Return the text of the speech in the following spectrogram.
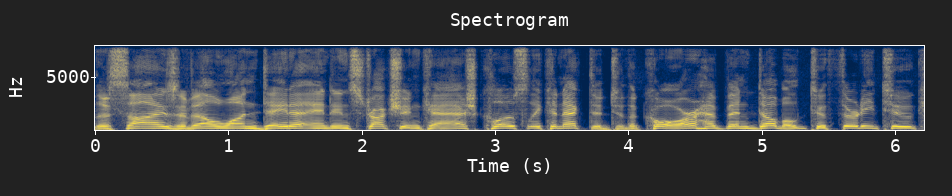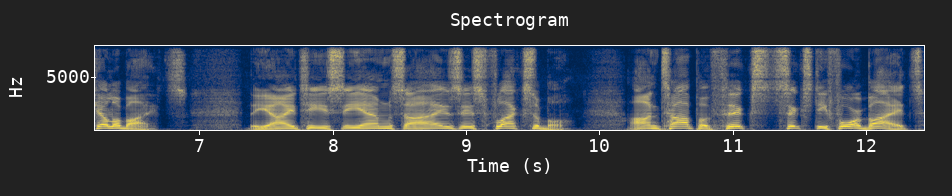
The size of L1 data and instruction cache closely connected to the core have been doubled to 32 kilobytes. The ITCM size is flexible. On top of fixed 64 bytes,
